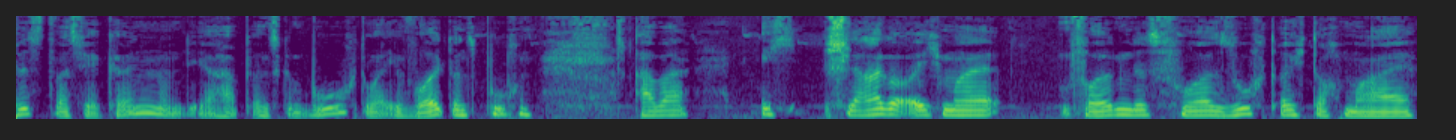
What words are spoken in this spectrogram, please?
wisst, was wir können und ihr habt uns gebucht oder ihr wollt uns buchen, aber ich schlage euch mal Folgendes vor. Sucht euch doch mal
